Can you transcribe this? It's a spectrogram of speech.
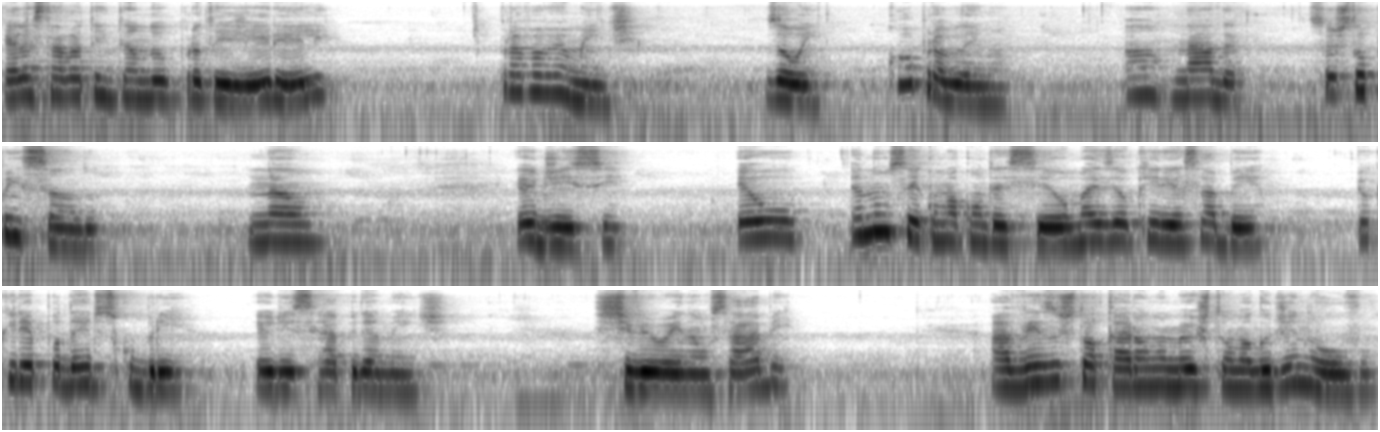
Ela estava tentando proteger ele? Provavelmente. Zoe, qual o problema? Ah, nada. Só estou pensando. Não. Eu disse: Eu. Eu não sei como aconteceu, mas eu queria saber. Eu queria poder descobrir, eu disse rapidamente. Stevie Ray não sabe? Avisos tocaram no meu estômago de novo.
